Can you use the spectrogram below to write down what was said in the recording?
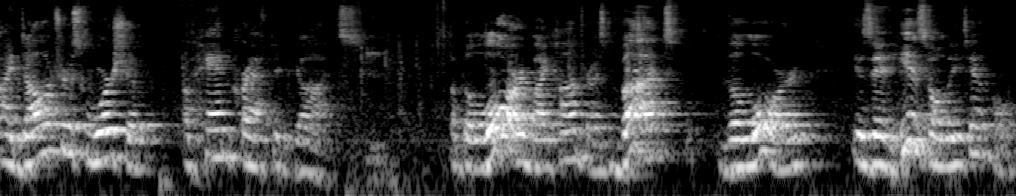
idolatrous worship of handcrafted gods. But the Lord, by contrast, but the Lord is in his holy temple.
